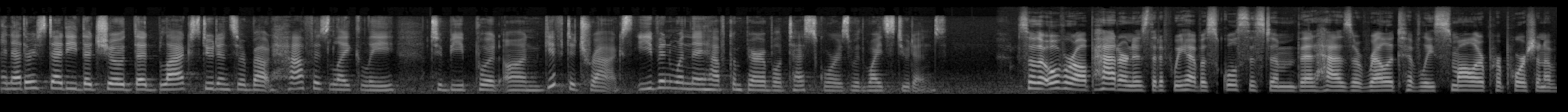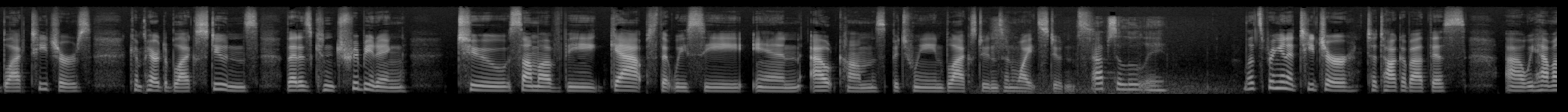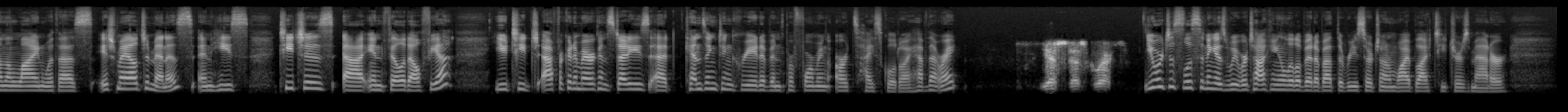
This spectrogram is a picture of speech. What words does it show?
another study that showed that black students are about half as likely to be put on gifted tracks, even when they have comparable test scores with white students. So, the overall pattern is that if we have a school system that has a relatively smaller proportion of black teachers compared to black students, that is contributing to some of the gaps that we see in outcomes between black students and white students. Absolutely. Let's bring in a teacher to talk about this. Uh, we have on the line with us Ishmael Jimenez, and he teaches uh, in Philadelphia. You teach African American Studies at Kensington Creative and Performing Arts High School. Do I have that right? Yes, that's correct. You were just listening as we were talking a little bit about the research on why black teachers matter.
